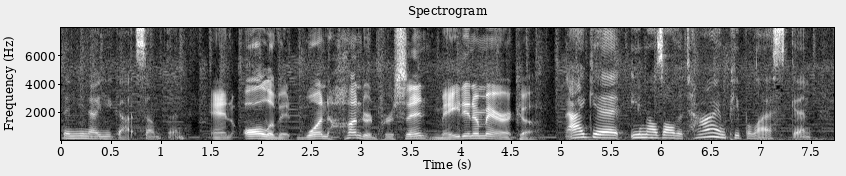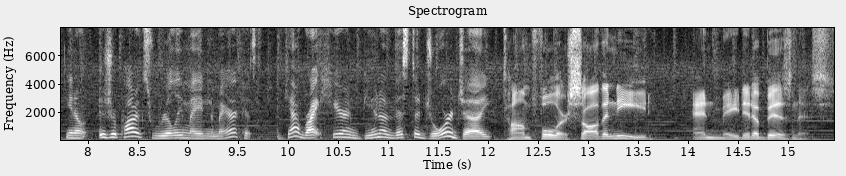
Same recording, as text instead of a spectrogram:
then you know you got something. And all of it 100% made in America. I get emails all the time, people asking, you know, is your products really made in America? It's, yeah, right here in Buena Vista, Georgia. Tom Fuller saw the need and made it a business.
